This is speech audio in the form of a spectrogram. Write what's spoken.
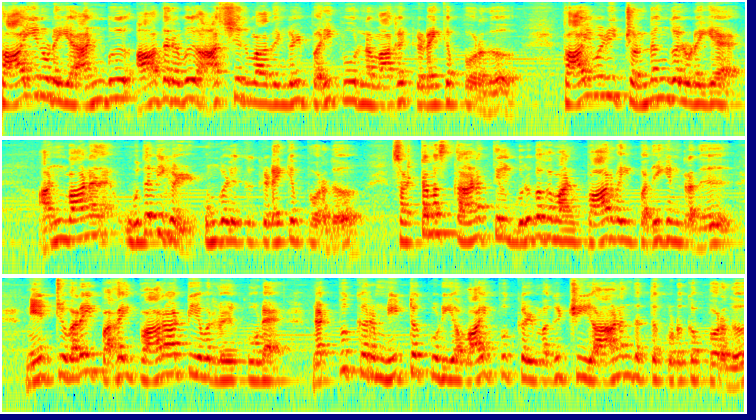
தாயினுடைய அன்பு ஆதரவு ஆசிர்வாதங்கள் பரிபூர்ணமாக கிடைக்க போகிறது தாய் வழி சொந்தங்களுடைய அன்பான உதவிகள் உங்களுக்கு கிடைக்க போகிறது சட்டமஸ்தானத்தில் குரு பகவான் பார்வை பதிகின்றது. நேற்று வரை பகை பாராட்டியவர்கள் கூட நட்புக்கரம் நீட்டக்கூடிய வாய்ப்புகள் மகிழ்ச்சி ஆனந்தத்தை கொடுக்க போகிறது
